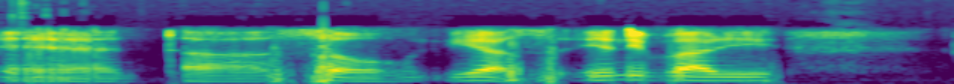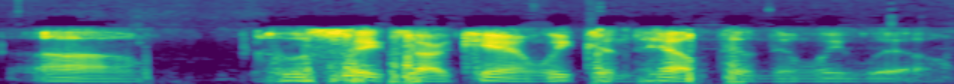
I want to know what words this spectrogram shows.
and uh, so yes, anybody uh, who seeks our care and we can help them, then we will.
